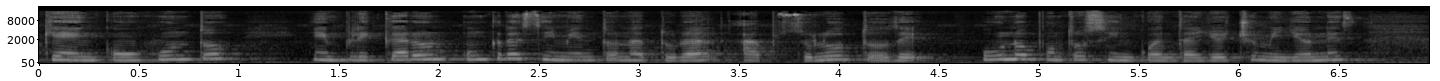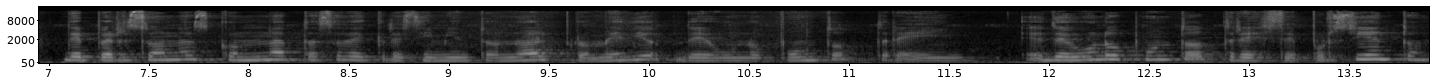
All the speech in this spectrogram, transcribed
que en conjunto implicaron un crecimiento natural absoluto de 1.58 millones de personas con una tasa de crecimiento anual promedio de 1.13%.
